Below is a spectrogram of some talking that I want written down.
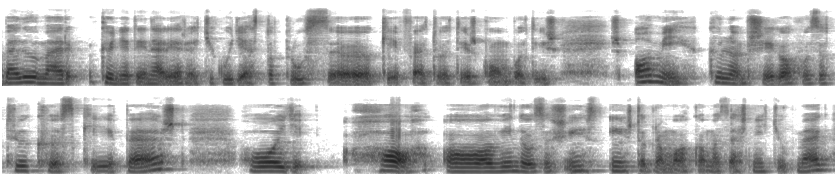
belül már könnyedén elérhetjük ugye ezt a plusz képfeltöltés gombot is. És ami különbség ahhoz a trükkhöz képest, hogy ha a Windows-os Instagram alkalmazást nyitjuk meg,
